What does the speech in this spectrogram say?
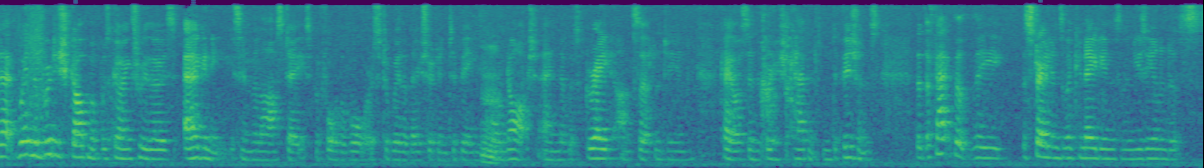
that when the British government was going through those agonies in the last days before the war as to whether they should intervene mm. or not, and there was great uncertainty and chaos in the British cabinet and divisions, that the fact that the Australians and the Canadians and the New Zealanders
